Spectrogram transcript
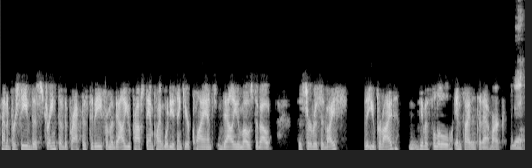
kind of perceive the strength of the practice to be from a value prop standpoint? What do you think your clients value most about the service advice that you provide? Give us a little insight into that, Mark. Yeah.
